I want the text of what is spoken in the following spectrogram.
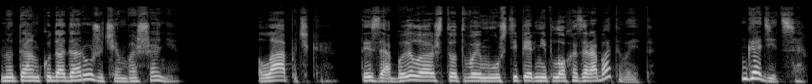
Но там куда дороже, чем в Ашане. Лапочка, ты забыла, что твой муж теперь неплохо зарабатывает? Годится.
